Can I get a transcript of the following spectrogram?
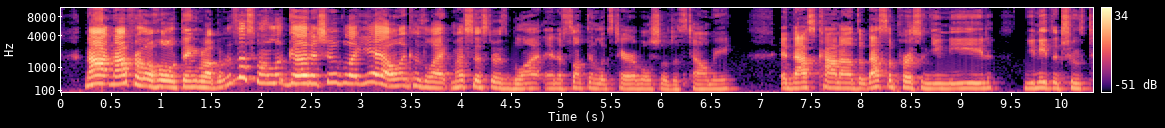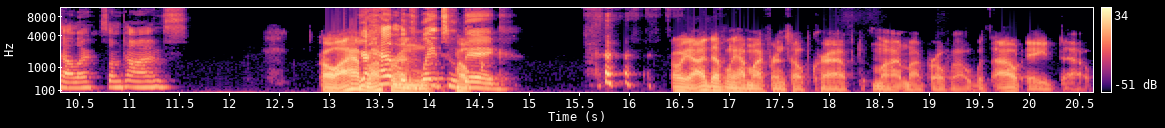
not not for the whole thing, but but does this one look good? And she'll be like, yeah, only because like my sister is blunt, and if something looks terrible, she'll just tell me. And that's kind of that's the person you need. You need the truth teller sometimes. Oh, I have friends. your my head friends looks way too help- big. Oh yeah, I definitely have my friends help craft my my profile without a doubt.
